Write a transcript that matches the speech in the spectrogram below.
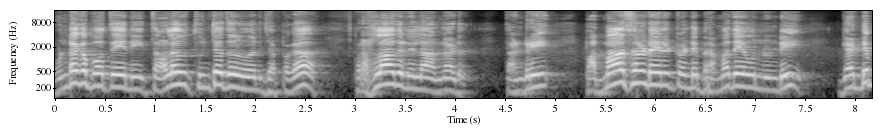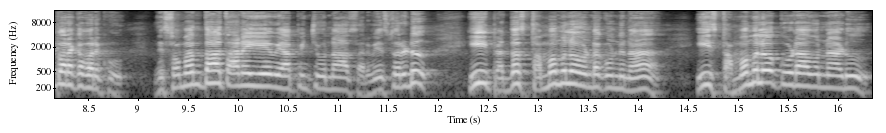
ఉండకపోతే నీ తలను తుంచదును అని చెప్పగా ప్రహ్లాదుడు ఇలా అన్నాడు తండ్రి పద్మాసనుడైనటువంటి బ్రహ్మదేవుని నుండి గడ్డి పరక వరకు విశ్వమంతా తానయ్యే వ్యాపించి ఉన్న ఆ సర్వేశ్వరుడు ఈ పెద్ద స్తంభములో ఉండకుండా ఈ స్తంభములో కూడా ఉన్నాడు.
